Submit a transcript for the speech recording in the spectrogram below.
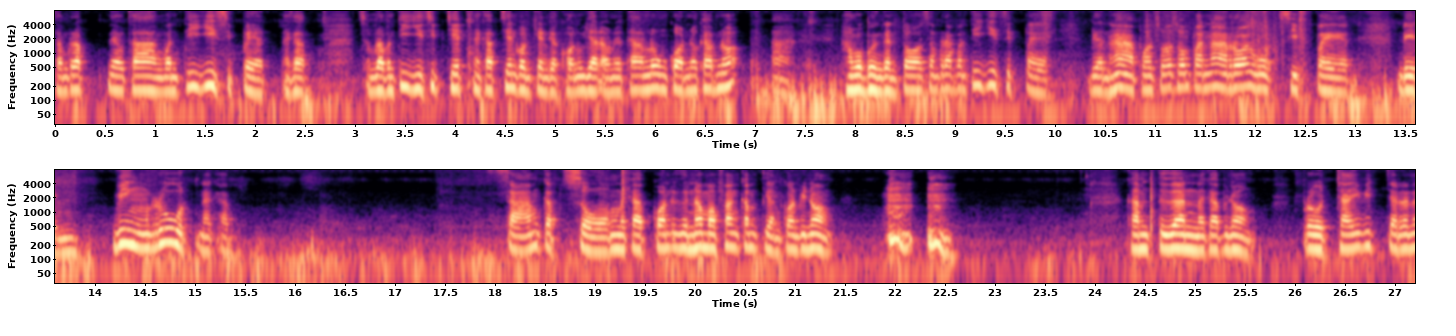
สำหรับแนวทางวันที่ 28นะครับสำหรับวันที่ 27นะครับเซียนคอนแกนกะขออนุญาตเอาแนวทางลงก่อนนะครับเนาะอะเฮามาเบิ่งกันต่อสำหรับวันที่ 28 เดือน5พศ2568 เด่นวิ่งรูดนะครับ 3กับ2นะครับ ก่อนอื่นเฮามาฟังคำเตือนก่อนพี่น้องคำเตือนนะครับพี่น้อง โปรดใช้วิจารณ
